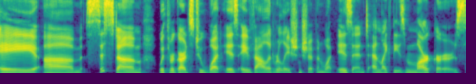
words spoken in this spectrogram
a um, system with regards to what is a valid relationship and what isn't. And like these markers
